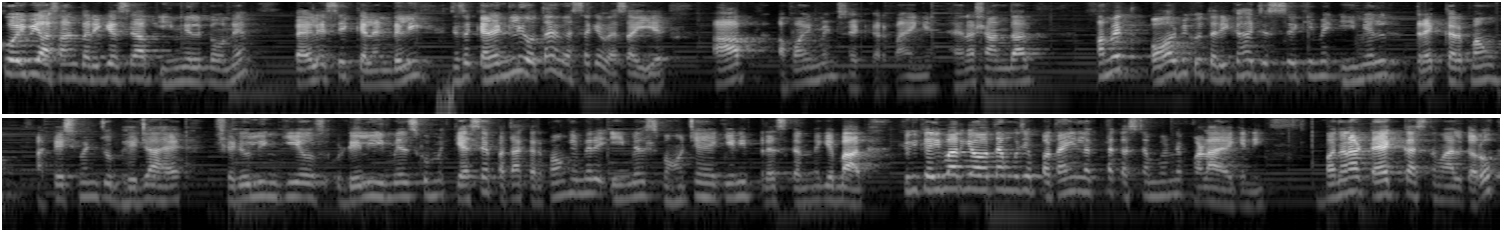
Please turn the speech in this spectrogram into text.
कोई भी आसान तरीके से आप ईमेल पे उन्हें, पहले से कैलेंडरली जैसे कैलेंडरली होता है, वैसा के वैसा ही है। आप अपॉइंटमेंट सेट कर पाएँगे, है ना शानदार? अमित, और भी कोई तरीका है जिससे कि मैं ईमेल ट्रैक कर पाऊँ? अटैचमेंट जो भेजा है, शेड्यूलिंग की है उस डेली ईमेल्स को मैं कैसे पता कर पाऊँ कि मेरे ईमेल्स पहुँचे हैं कि नहीं प्रेस करने के बाद? क्योंकि कई बार क्या होता है, मुझे पता ही नहीं लगता कस्टमर ने पढ़ा है कि नहीं। बनाना टैग का इस्तेमाल करो,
